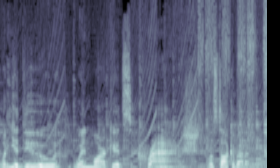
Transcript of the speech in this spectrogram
What do you do when markets crash? Let's talk about it.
